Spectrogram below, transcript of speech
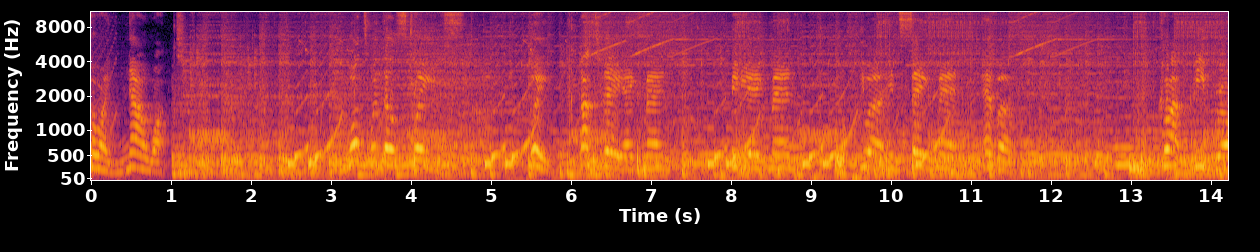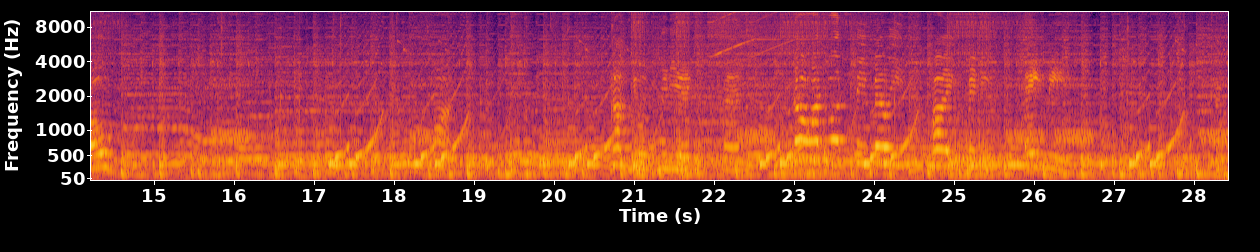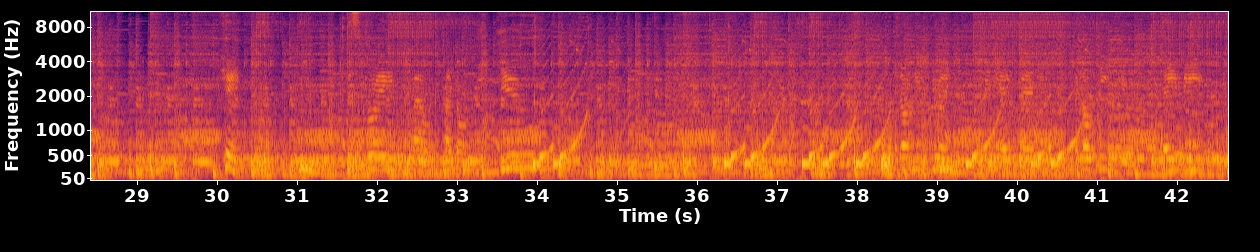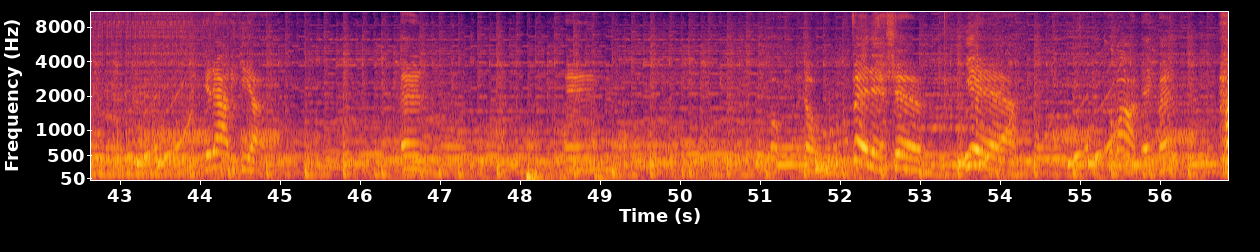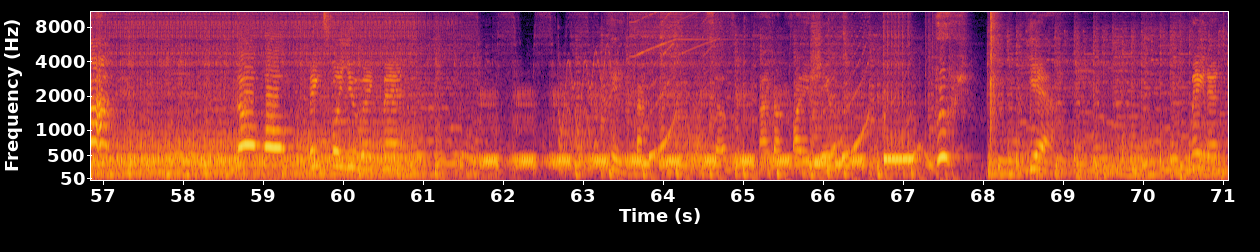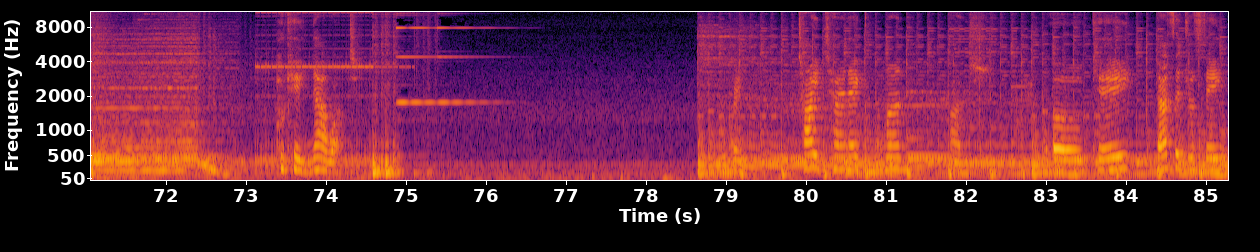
Alright, now what? What's with those trains? Wait, not today, Eggman. Mini Eggman. You are insane man ever. Clap me, bro. Not you, Mini Eggman. No, I want to be married by Mini Amy. Okay. Destroy. I don't, I don't need you. I don't need you, Amy Eggman. I don't need you, Amy. Out of here. And and oh no, finish him. Yeah. Come on, Eggman. Ha! No more things for you, Eggman. Okay, back myself. I got fire shield. Whew. Yeah. Made it. Okay, now what? Wait. Titanic Man Punch. Okay, that's interesting.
